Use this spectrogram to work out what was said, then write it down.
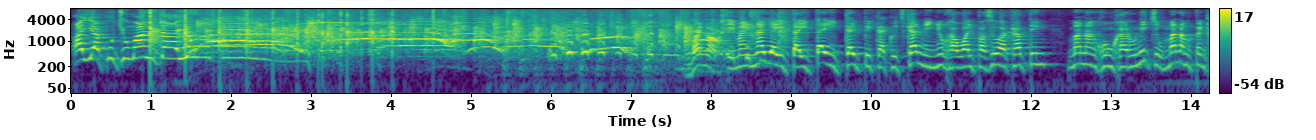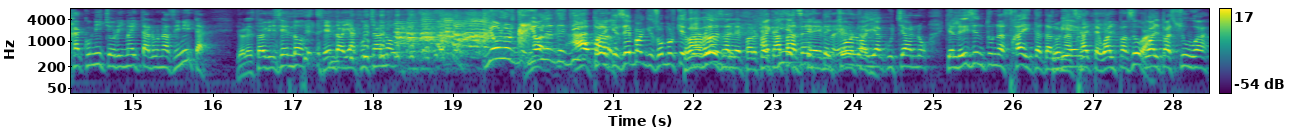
Ayacuchumanta, Bueno, imaynaya itaytay kaypi kakuchkani ñuqa wallpasuqa kaptin manan junjarunichu, manan penjakunichu rimayta runasimita. Yo le estoy diciendo, siendo ayacuchano, Yo, los- yo No, les digo ah, para que sepan que somos Tradúzale, quechohablantes. porque Aquí capaz está que- este cholo ayacuchano, que le dicen tunasjaita también. Tunasjaita, Hualpazúa. Hualpazúa,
